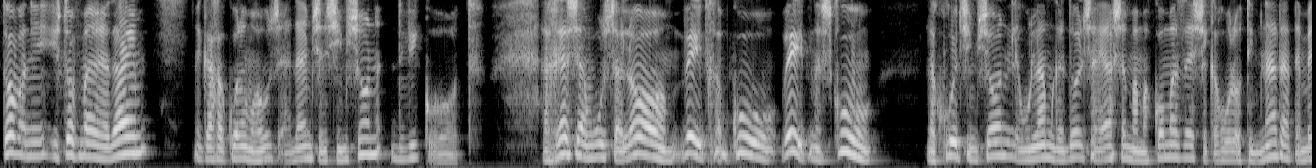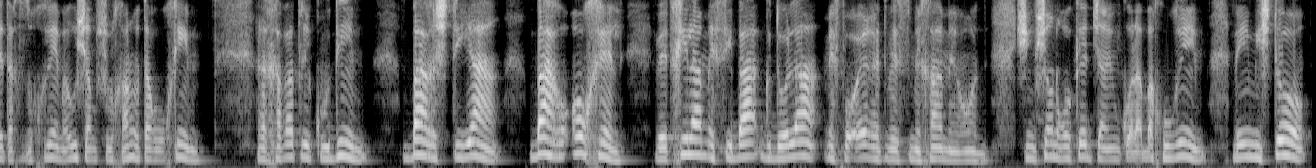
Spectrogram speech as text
טוב, אני אשטוף מהר ידיים, וככה כולם ראו שהידיים של שמשון דביקות. אחרי שאמרו שלום, והתחבקו, והתנשקו, לקחו את שמשון לאולם גדול שהיה שם במקום הזה שקראו לו תמנתה, אתם בטח זוכרים, היו שם שולחנות ערוכים, רחבת ריקודים, בר שתייה, בר אוכל, והתחילה מסיבה גדולה, מפוארת ושמחה מאוד. שמשון רוקד שם עם כל הבחורים, ועם אשתו,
